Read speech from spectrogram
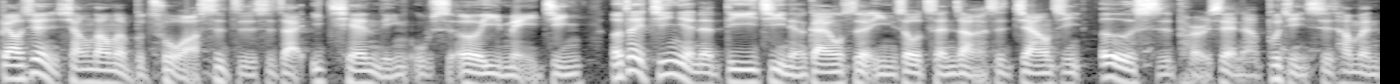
表现相当的不错啊。市值是在一千零五十二亿美金。而在今年的第一季呢，该公司的营收成长也是将近二十 percent 啊，不仅是是他们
